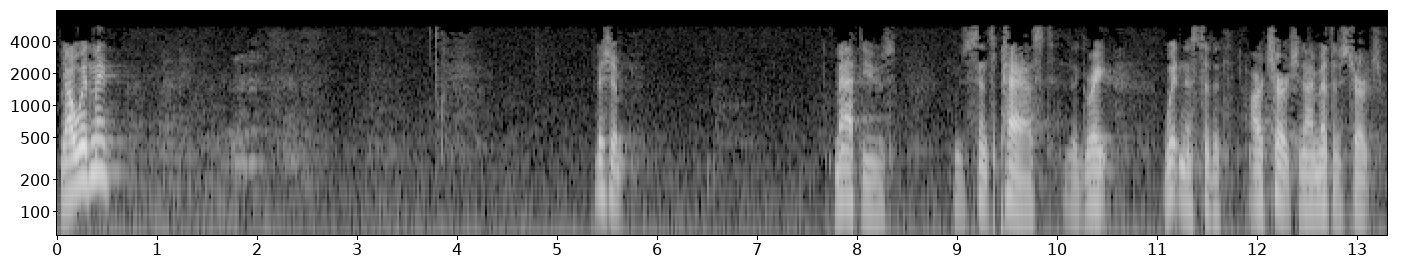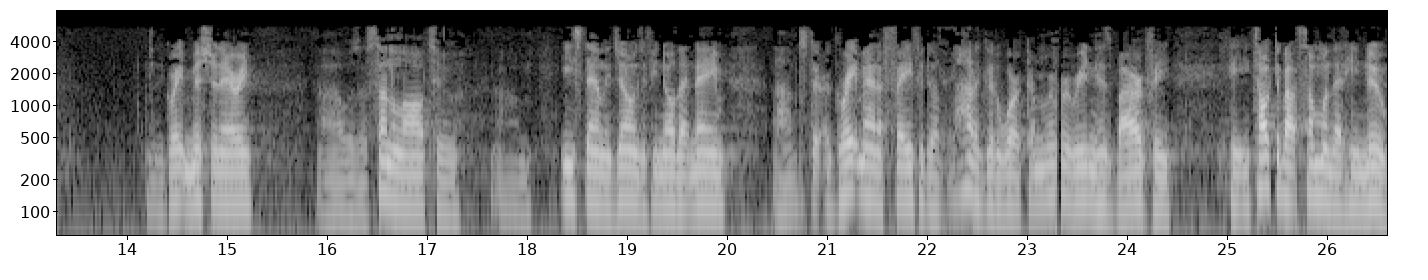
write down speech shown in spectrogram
Y'all with me? Bishop Mathews, who's since passed, is a great witness to the, our church, United Methodist Church. He's a great missionary. Uh, was a son-in-law to um, E. Stanley Jones, if you know that name. Uh, just a, a great man of faith who did a lot of good work. I remember reading his biography. He, he talked about someone that he knew,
